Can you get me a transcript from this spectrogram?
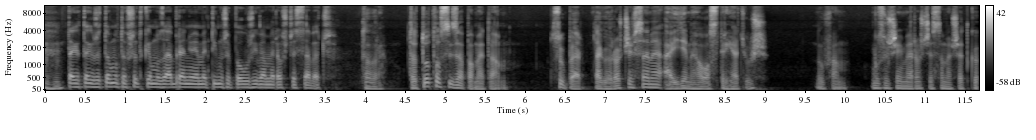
Uh-huh. Tak, takže tomuto všetkému zabraňujeme tým, že používame rozčesavač. Dobre, to, toto si zapamätám. Super, tak ho rozčeseme a ideme ho ostrihať už. Dúfam. Usušíme, rozčesame všetko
